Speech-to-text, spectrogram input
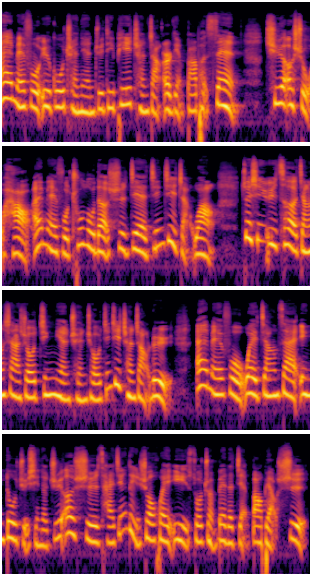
IMF 预估全年 GDP 成长二点八 percent。七月二十五号，IMF 出炉的世界经济展望。最新预测将下修今年全球经济成长率。IMF 为将在印度举行的 G20 财经领袖会议所准备的简报表示，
